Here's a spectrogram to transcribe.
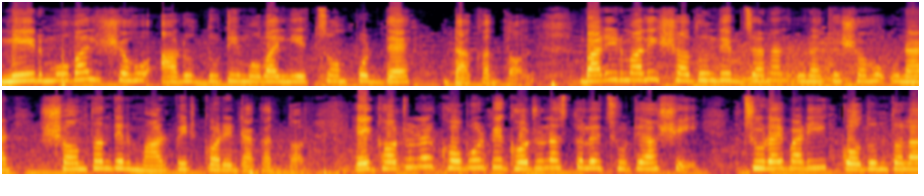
মেয়ের মোবাইল সহ আরও দুটি মোবাইল নিয়ে চম্পট দেয় ডাকাত দল। বাড়ির মালিক সাধনদেব জানান, উনাকে সহ উনার সন্তানদের মারপিট করে ডাকাত দল। এই ঘটনার খবর পেয়ে ঘটনাস্থলে ছুটে আসে চুড়াইবাড়ি কদমতলা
